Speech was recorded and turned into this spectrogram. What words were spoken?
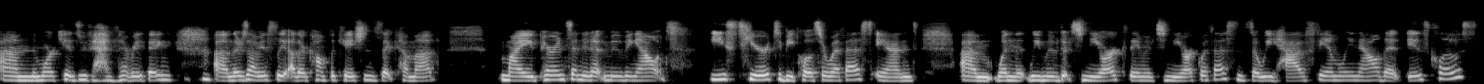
um, the more kids we've had and everything um, there's obviously other complications that come up. My parents ended up moving out east here to be closer with us. And um, when we moved up to New York, they moved to New York with us, and so we have family now that is close.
